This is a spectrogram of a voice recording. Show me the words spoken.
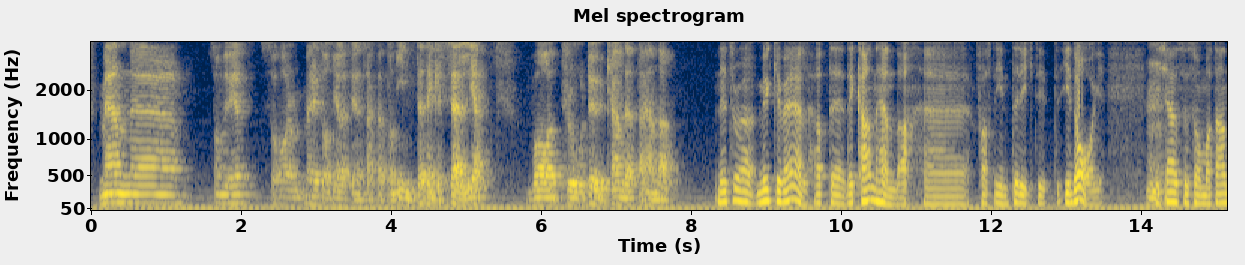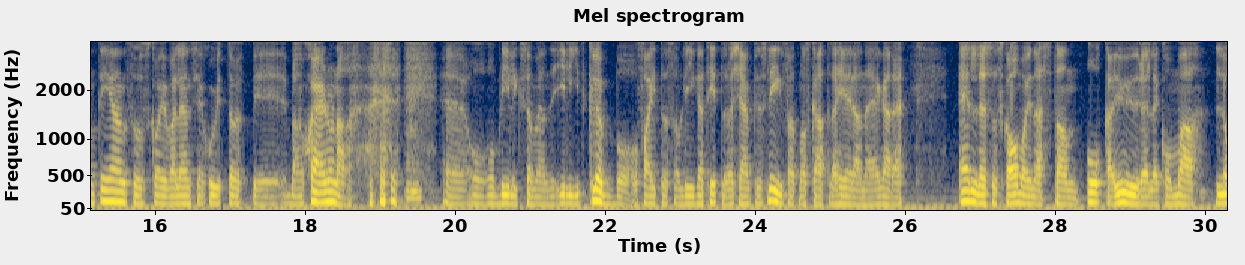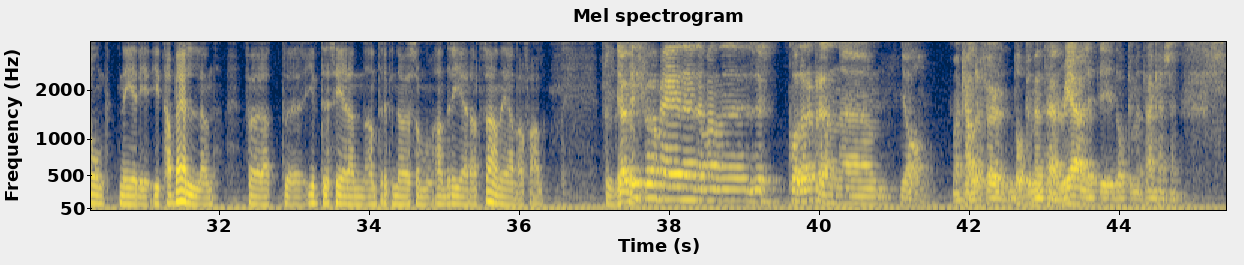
Men eh, som vi vet så har Meriton hela tiden sagt att de inte tänker sälja. Vad tror du, kan detta hända? Det tror jag mycket väl att det, det kan hända. Eh, fast inte riktigt idag. Mm. Det känns ju som att antingen så ska ju Valencia skjuta upp i, bland stjärnorna. mm. Eh, och, och, bli liksom en elitklubb och, och fightas om ligatitlar och Champions League för att man ska attrahera en ägare. Eller så ska man ju nästan åka ur eller komma långt ner i, i tabellen för att uh, intressera en entreprenör som Andrea Razzani i alla fall. Jag fick för mig när man uh, kollade på den, uh, ja, man kallar det för dokumentär, reality dokumentär kanske.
